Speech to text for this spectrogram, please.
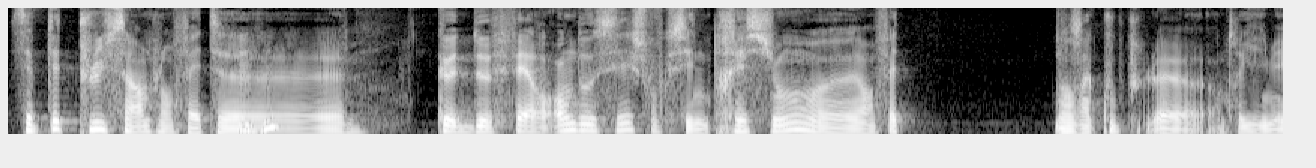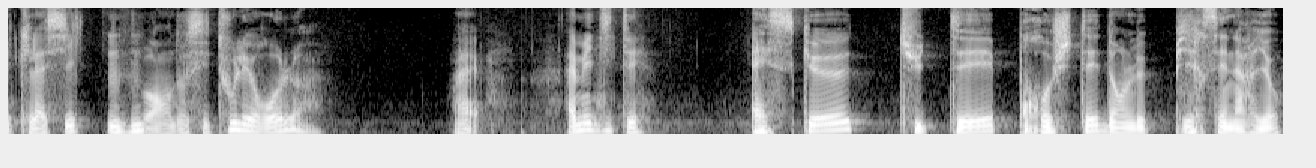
c'est peut-être plus simple en fait mm-hmm. que de faire endosser. Je trouve que c'est une pression en fait dans un couple entre guillemets classique mm-hmm. pour endosser tous les rôles. Ouais, à méditer. Est-ce que tu t'es projeté dans le pire scénario?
